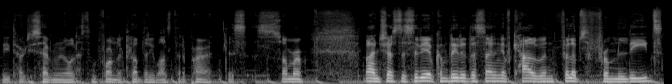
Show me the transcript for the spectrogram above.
The 37 year old has informed the club that he wants to depart this summer. Manchester City have completed the signing of Kalvin Phillips from Leeds.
